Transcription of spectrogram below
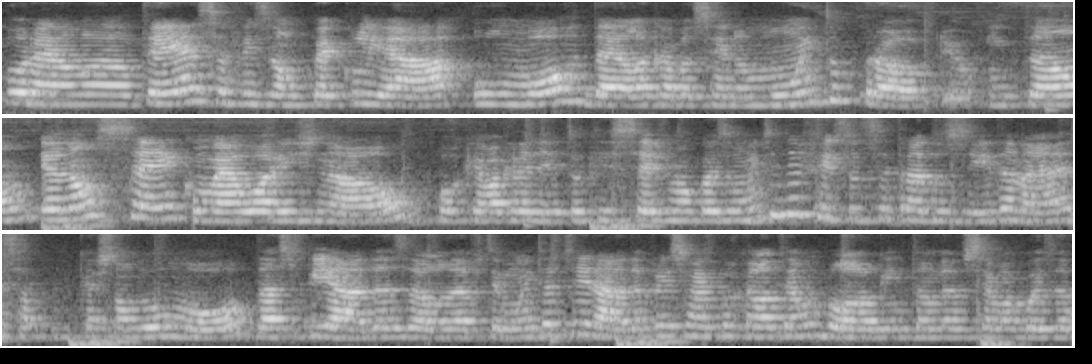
por ela ter essa visão peculiar, o humor dela acaba sendo muito próprio. Então, eu não sei como é o original, porque eu acredito que seja uma coisa muito difícil de ser traduzida, né? Essa questão do humor, das piadas, ela deve ter muita tirada, principalmente porque ela tem um blog, então deve ser uma coisa,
